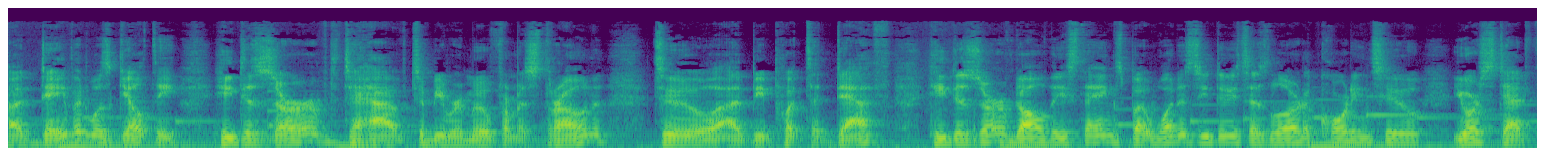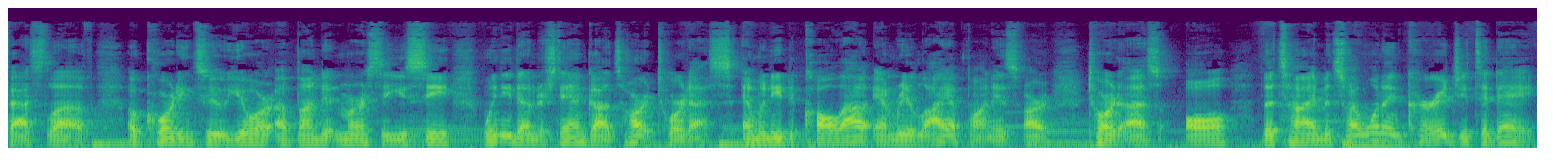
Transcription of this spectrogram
uh, David was guilty. He deserved to have to be removed from his throne, to uh, be put to death. He deserved all these things, but what does he do? He says, Lord, according to your steadfast love, according to your abundant mercy. You see, we need to understand God's heart toward us, and we need to call out and rely upon his heart toward us all the time. And so I want to encourage you today.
